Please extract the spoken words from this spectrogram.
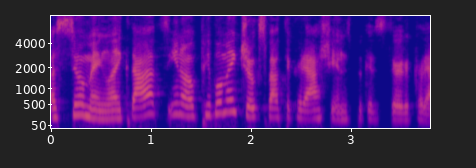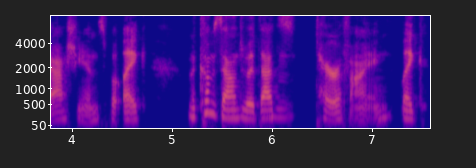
assuming like that's, you know, people make jokes about the Kardashians because they're the Kardashians. But like when it comes down to it, mm-hmm. that's terrifying. Like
